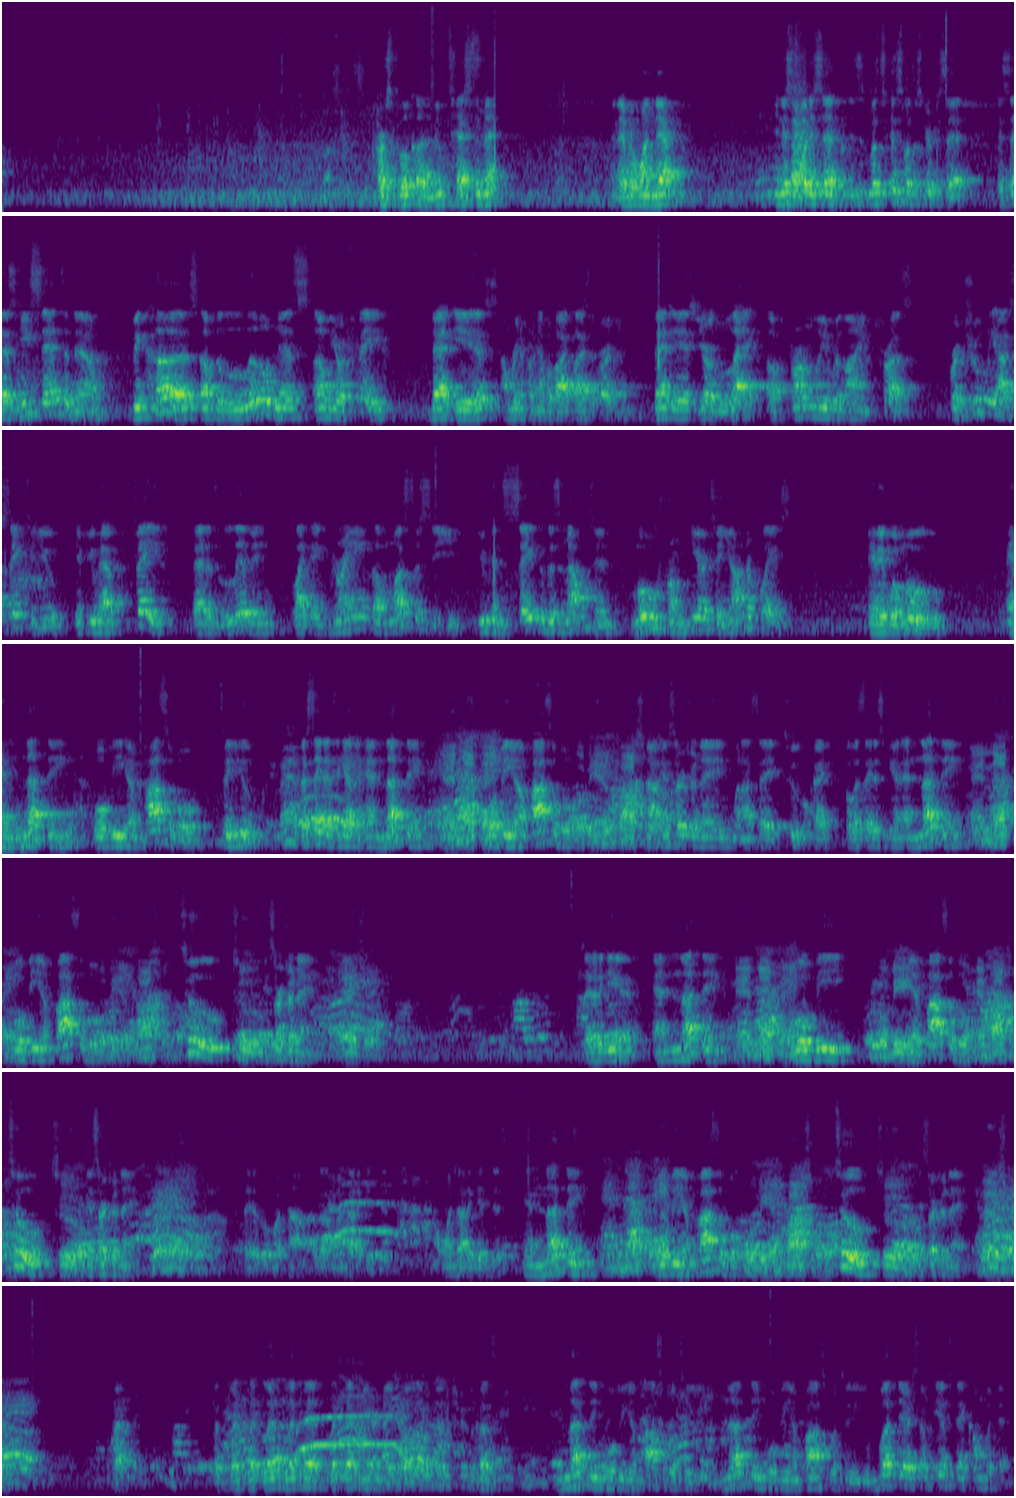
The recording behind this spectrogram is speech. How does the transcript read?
First book of the New Testament. Everyone there. And this is what it said. This is what, this is what the scripture said. It says, He said to them, Because of the littleness of your faith, that is, I'm reading from the Amplified Classic Version, that is your lack of firmly relying trust. For truly I say to you, if you have faith that is living like a grain of mustard seed, you can say to this mountain, Move from here to yonder place, and it will move, and nothing will be impossible to you. Amen. Let's say that together. And nothing And will be impossible will be impossible. now insert your name when I say two, okay? So let's say this again. And nothing And nothing will be impossible will be impossible to to insert your name. Ezra. Say that again. And nothing And nothing will be will be impossible impossible to to insert your name. Let's say this one more time because I want y'all to get this. I want y'all to get this. And nothing will be impossible will be impossible to to insert your name. Ezra. Okay. Let, let, let, let, let that let that marinate for a little bit. Because nothing will be impossible to you. Nothing will be impossible to you. But there's some ifs that come with that.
